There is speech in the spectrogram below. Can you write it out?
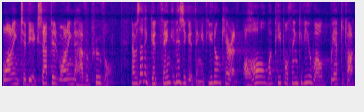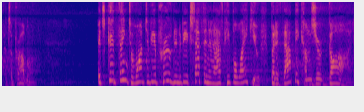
wanting to be accepted, wanting to have approval. Now, is that a good thing? It is a good thing. If you don't care at all what people think of you, well, we have to talk. That's a problem. It's a good thing to want to be approved and to be accepted and have people like you. But if that becomes your God,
